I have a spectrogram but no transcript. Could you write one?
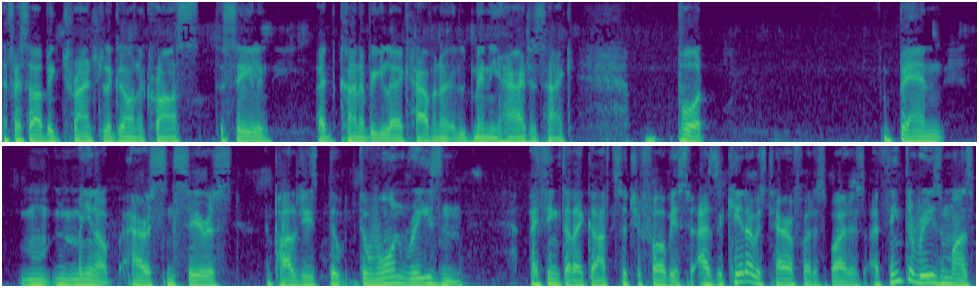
if I saw a big tarantula going across the ceiling, I'd kind of be like having a mini heart attack. But Ben, m- you know, our sincerest apologies. The the one reason I think that I got such a phobia as a kid, I was terrified of spiders. I think the reason was,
